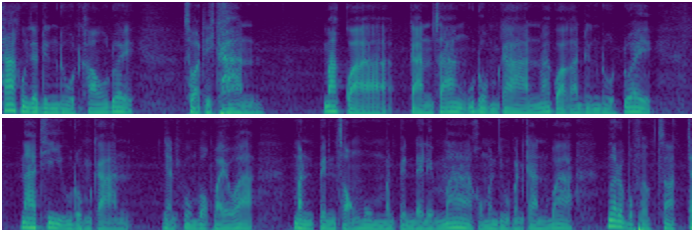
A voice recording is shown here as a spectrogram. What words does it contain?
ถ้าคุณจะดึงดูดเขาด้วยสวัสดิการมากกว่าการสร้างอุดมการมากกว่าการดึงดูดด้วย หน้าที่อุดมการอย่างที่ผมบอกไปว่ามันเป็นสองมุมมันเป็นไดเลมม่าของมันอยู่เหมือนกันว่า เมื่อระบบสมัครใจ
